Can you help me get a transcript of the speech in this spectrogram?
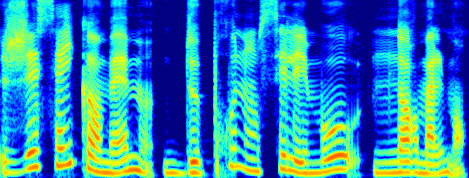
j'essaye quand même de prononcer les mots normalement.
